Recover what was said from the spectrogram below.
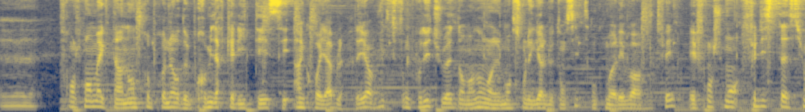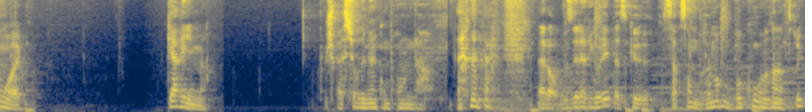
Euh, Franchement, mec, t'es un entrepreneur de première qualité, c'est incroyable. D'ailleurs, vu que c'est ton produit, tu dois être normalement dans les mentions légales de ton site, donc on va aller voir vite fait. Et franchement, félicitations à Karim. Je suis pas sûr de bien comprendre là. Alors, vous allez rigoler parce que ça ressemble vraiment beaucoup à un truc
